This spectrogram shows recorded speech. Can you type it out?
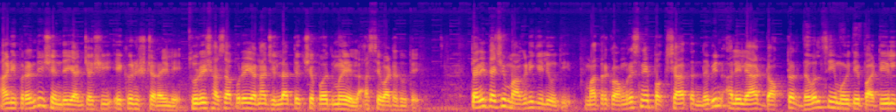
आणि प्रणिती शिंदे यांच्याशी एकनिष्ठ राहिले. सुरेश हासापुरे यांना जिल्हाध्यक्ष पद मिळेल असे वाटत होते. त्यांनी त्याची मागणी केली होती. मात्र काँग्रेसने पक्षात नवीन आलेल्या डॉक्टर धवलसिंह मोहिते पाटील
